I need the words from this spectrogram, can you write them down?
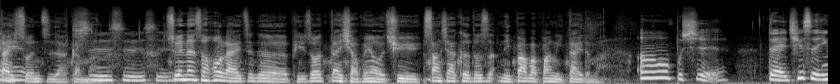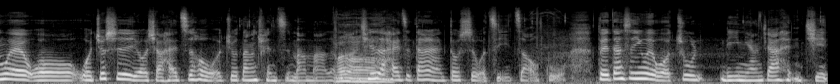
带孙子啊，干嘛？是是是，所以那时候后来这个，比如说带小朋友去上下课，都是你爸爸帮你带的吗？哦，不是。对，其实因为我我就是有小孩之后，我就当全职妈妈了嘛。啊其实孩子当然都是我自己照顾，对。但是因为我住离娘家很近，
